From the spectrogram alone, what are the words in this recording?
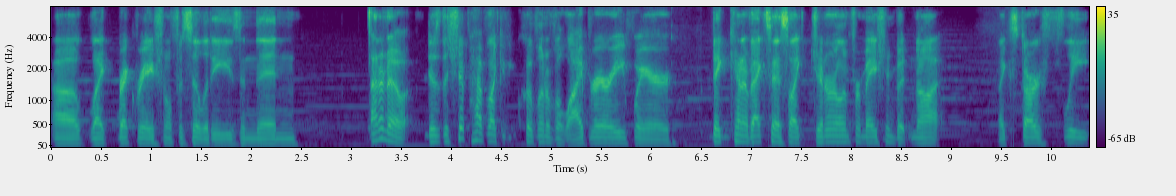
uh, like recreational facilities, and then I don't know. Does the ship have like an equivalent of a library where they kind of access like general information, but not like Starfleet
